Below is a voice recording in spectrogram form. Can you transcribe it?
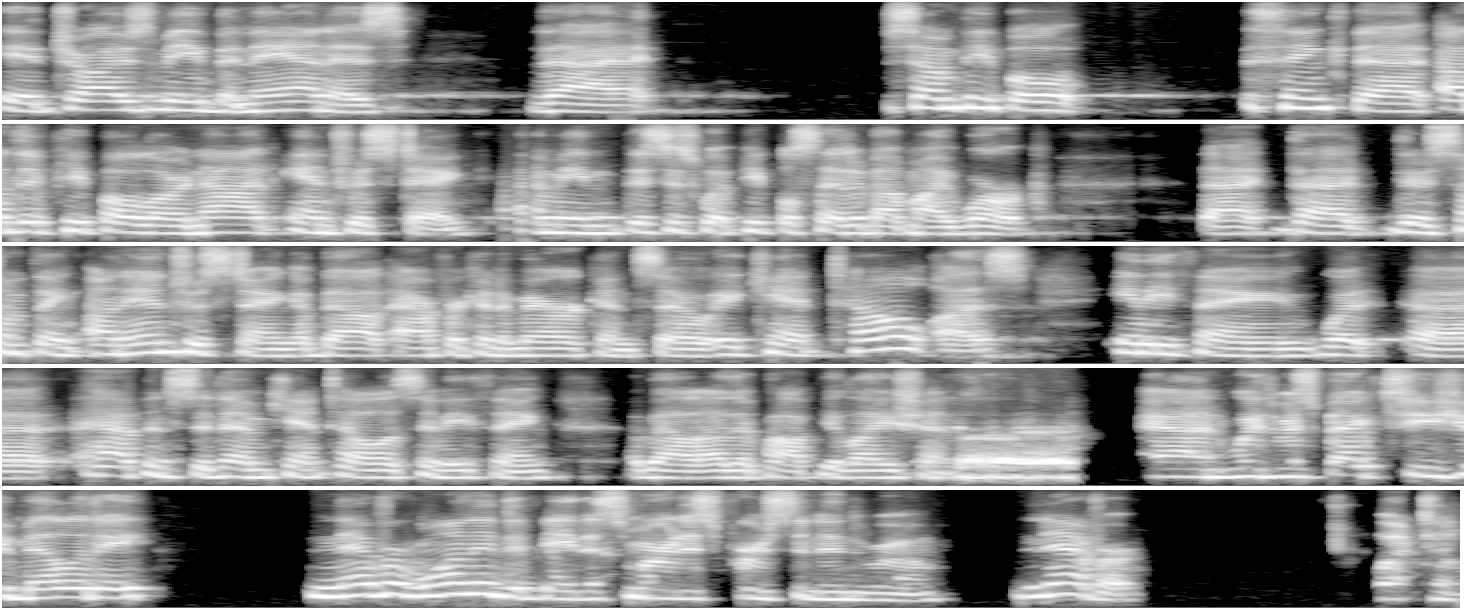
It drives me bananas that some people think that other people are not interesting. I mean, this is what people said about my work that that there's something uninteresting about African Americans, so it can't tell us anything. What uh, happens to them can't tell us anything about other populations. And with respect to humility, never wanted to be the smartest person in the room. Never. What to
